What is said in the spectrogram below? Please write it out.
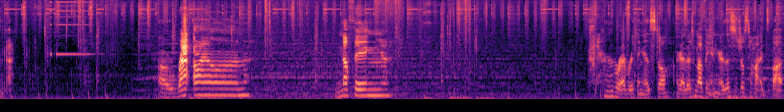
Okay. A rat ion nothing. God, I remember everything is still. Okay, there's nothing in here. This is just a hide spot.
